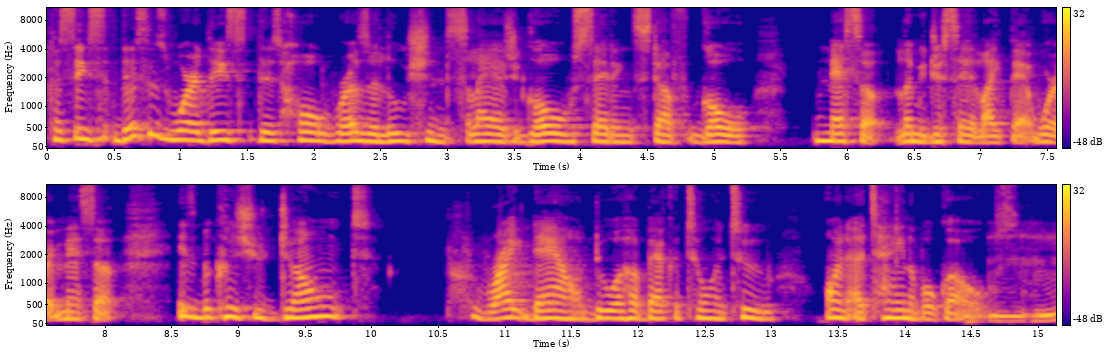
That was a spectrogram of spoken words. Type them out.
Cause see, this is where these this whole resolution slash goal setting stuff go mess up. Let me just say it like that, where it mess up. Is because you don't write down, do a Habakkuk 2 and 2 on attainable goals. Mm-hmm.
